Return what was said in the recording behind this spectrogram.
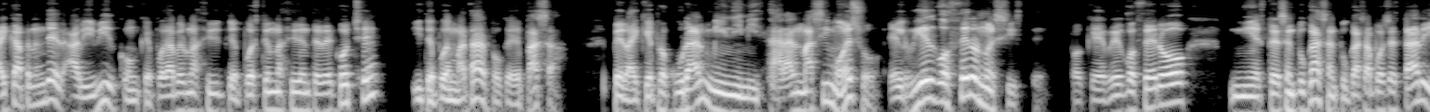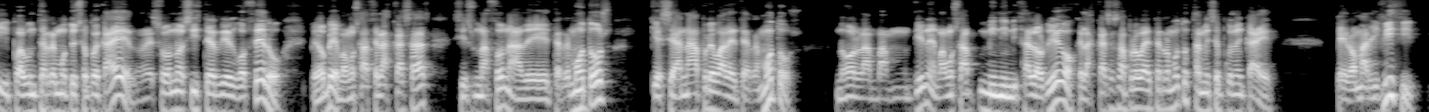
hay que aprender a vivir con que puede haber un accidente, puedes un accidente de coche y te pueden matar, porque pasa. Pero hay que procurar minimizar al máximo eso. El riesgo cero no existe, porque el riesgo cero ni estés en tu casa. En tu casa puedes estar y puede haber un terremoto y se puede caer. Eso no existe el riesgo cero. Pero hombre, vamos a hacer las casas, si es una zona de terremotos, que sean a prueba de terremotos. No la, Vamos a minimizar los riesgos, que las casas a prueba de terremotos también se pueden caer. Pero más difícil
